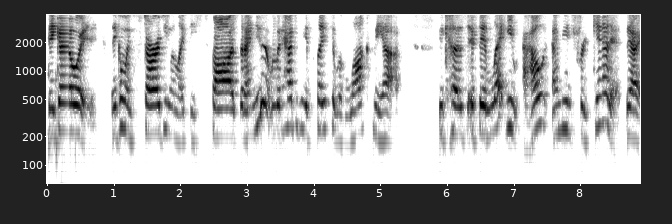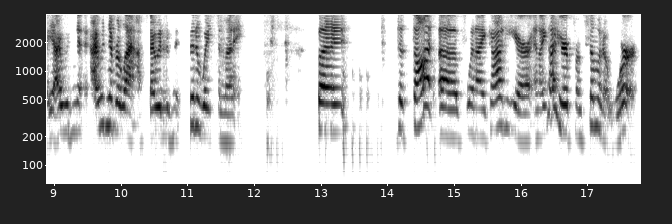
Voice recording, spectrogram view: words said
they go, they go and starve you in like these spas, but I knew it would have to be a place that would lock me up because if they let you out, I mean, forget it. I, I would, ne- I would never last. I would have been a waste of money. But the thought of when I got here, and I got here from someone at work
